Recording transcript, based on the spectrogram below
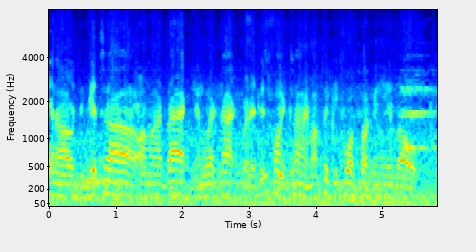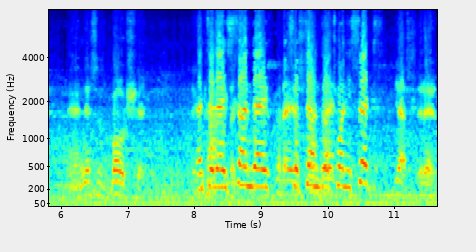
you know, the guitar on my back and whatnot. But at this point in time, I'm 54 fucking years old, and this is bullshit. The And today's Sunday, September Sunday. 26th, Yes, it is.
